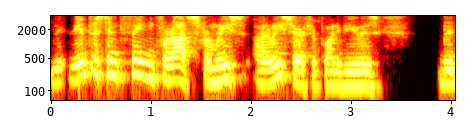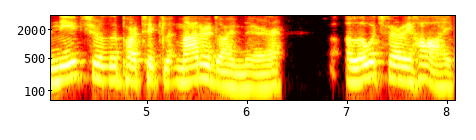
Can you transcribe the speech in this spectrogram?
the, the interesting thing for us, from res- a researcher point of view, is the nature of the particulate matter down there although it's very high,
